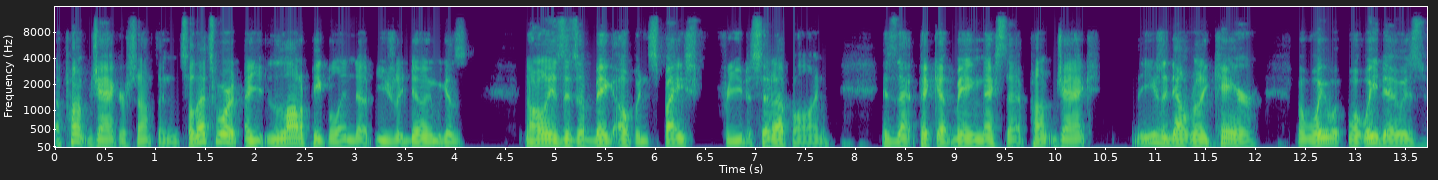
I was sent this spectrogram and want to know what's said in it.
a pump jack or something. So that's what a lot of people end up usually doing because not only is it a big open space for you to set up on, is that pickup being next to that pump jack. They usually don't really care. But we what we do is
